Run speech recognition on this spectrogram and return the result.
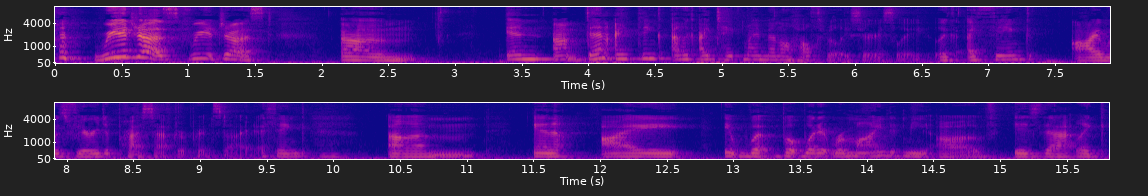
readjust, readjust. Um, and um, then I think I like I take my mental health really seriously. Like I think I was very depressed after Prince died. I think, um, and I it but but what it reminded me of is that like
